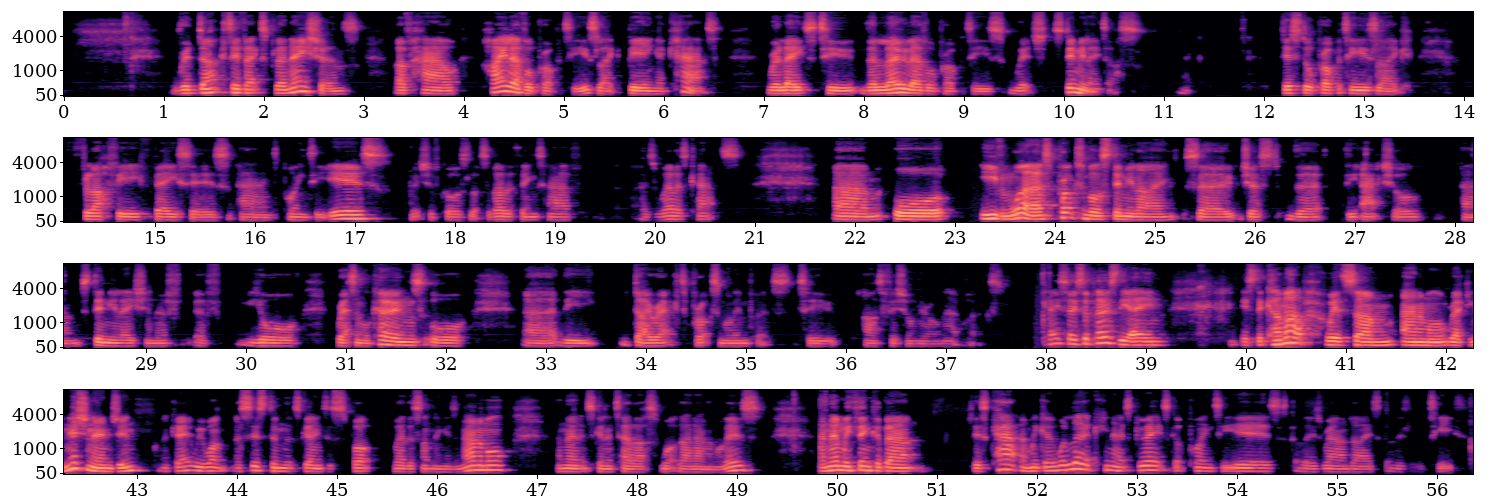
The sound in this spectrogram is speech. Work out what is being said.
reductive explanations of how high level properties like being a cat relate to the low level properties which stimulate us. Like distal properties like fluffy faces and pointy ears, which of course lots of other things have, as well as cats. Um, or even worse, proximal stimuli, so just the, the actual um, stimulation of, of your retinal cones or uh, the direct proximal inputs to artificial neural networks. Okay, so suppose the aim is to come up with some animal recognition engine. Okay, we want a system that's going to spot whether something is an animal, and then it's going to tell us what that animal is. And then we think about this cat and we go, well, look, you know, it's great. It's got pointy ears. It's got those round eyes. It's got those little teeth.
